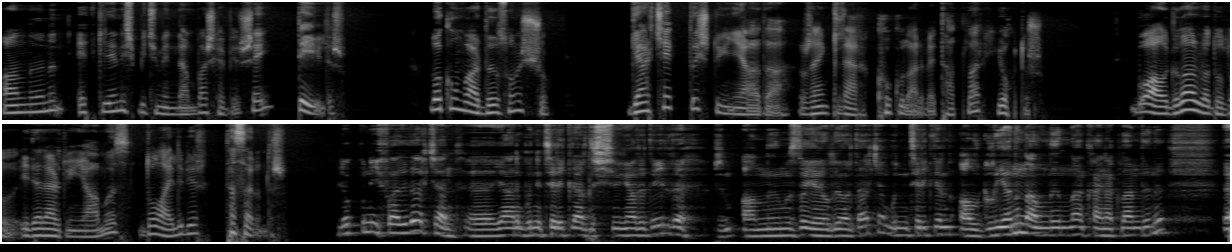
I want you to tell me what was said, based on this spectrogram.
anlığının etkileniş biçiminden başka bir şey değildir. Locke'un vardığı sonuç şu. Gerçek dış dünyada renkler, kokular ve tatlar yoktur. Bu algılarla dolu ideler dünyamız dolaylı bir tasarımdır. Locke bunu ifade ederken e, yani bu nitelikler dış dünyada değil de bizim anlığımızda yayılıyor derken bu niteliklerin algılayanın anlığından kaynaklandığını e,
